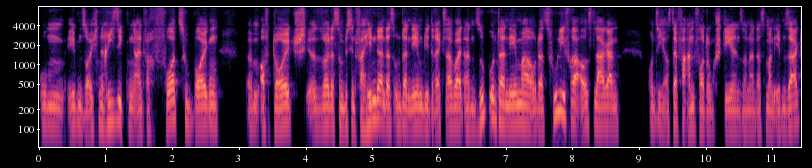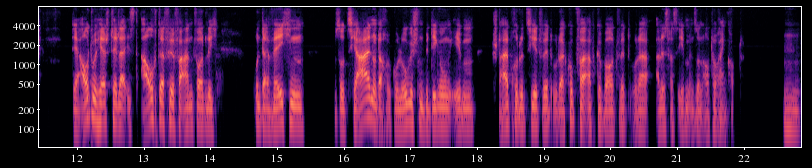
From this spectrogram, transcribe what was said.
um eben solchen Risiken einfach vorzubeugen. Ähm, auf Deutsch soll das so ein bisschen verhindern, dass Unternehmen die Drecksarbeit an Subunternehmer oder Zulieferer auslagern und sich aus der Verantwortung stehlen, sondern dass man eben sagt, der Autohersteller ist auch dafür verantwortlich, unter welchen sozialen und auch ökologischen Bedingungen eben Stahl produziert wird oder Kupfer abgebaut wird oder alles, was eben in so ein Auto reinkommt. Hm.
